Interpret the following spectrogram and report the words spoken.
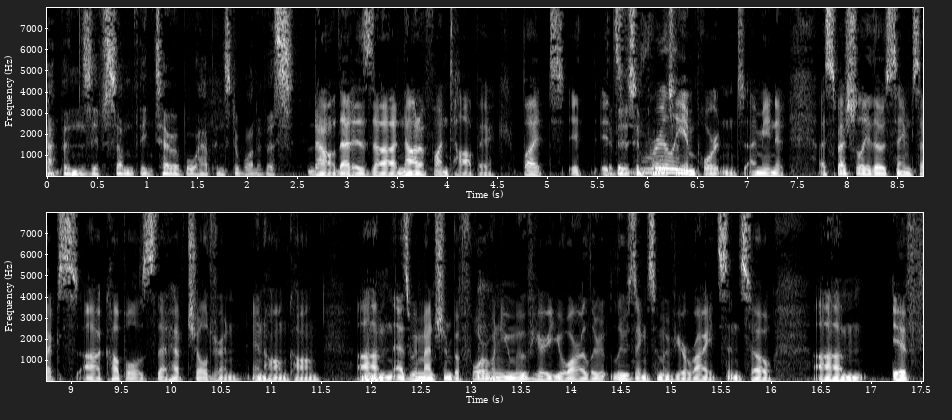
Happens if something terrible happens to one of us. No, that is uh, not a fun topic, but it, it's, it's important. really important. I mean, if, especially those same-sex uh, couples that have children in Hong Kong. Um, mm. As we mentioned before, when you move here, you are lo- losing some of your rights, and so um, if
